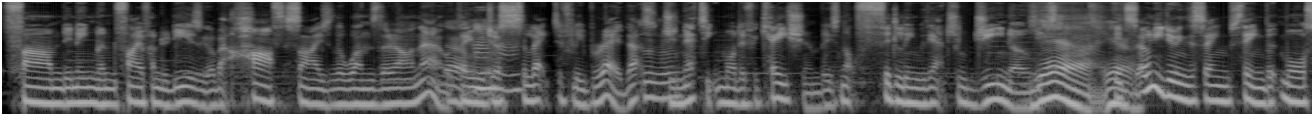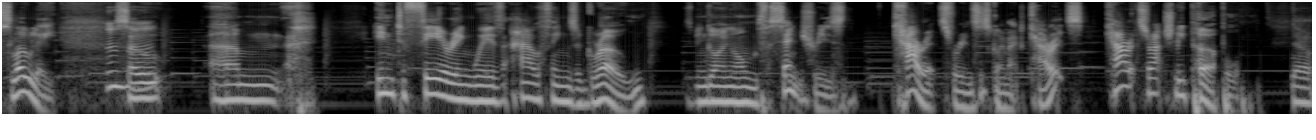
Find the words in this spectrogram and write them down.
farmed in England 500 years ago, about half the size of the ones there are now, Yeah. they were just selectively bred. That's Mhm. genetic modification, but it's not fiddling with the actual genome. It's- Yeah, yeah. It's only doing the same thing, but more slowly. Mm-hmm. So, um, interfering with how things are grown has been going on for centuries. Carrots, for instance, going back to carrots, carrots are actually purple. Yeah.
